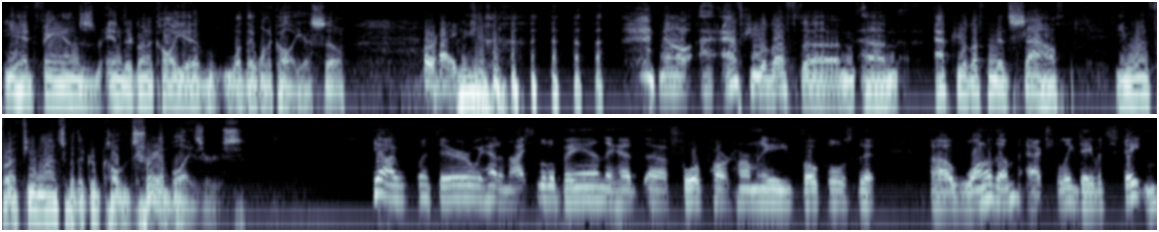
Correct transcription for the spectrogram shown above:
You had fans, and they're going to call you what they want to call you. So. Right. now, after you left the um, after you left Mid South, you went for a few months with a group called the Trailblazers. Yeah, I went there. We had a nice little band. They had uh, four-part harmony vocals. That uh, one of them, actually, David Staten.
